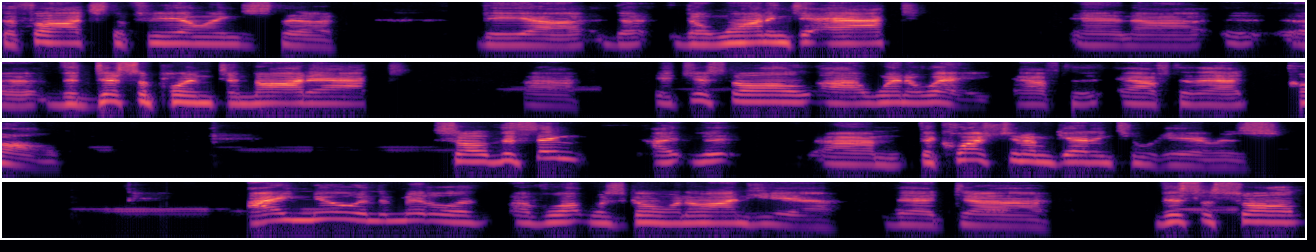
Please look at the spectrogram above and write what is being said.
the thoughts, the feelings, the the uh, the the wanting to act, and uh, uh, the discipline to not act. Uh, it just all uh, went away after after that call. So the thing, I, the, um, the question I'm getting to here is, I knew in the middle of, of what was going on here that uh, this assault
